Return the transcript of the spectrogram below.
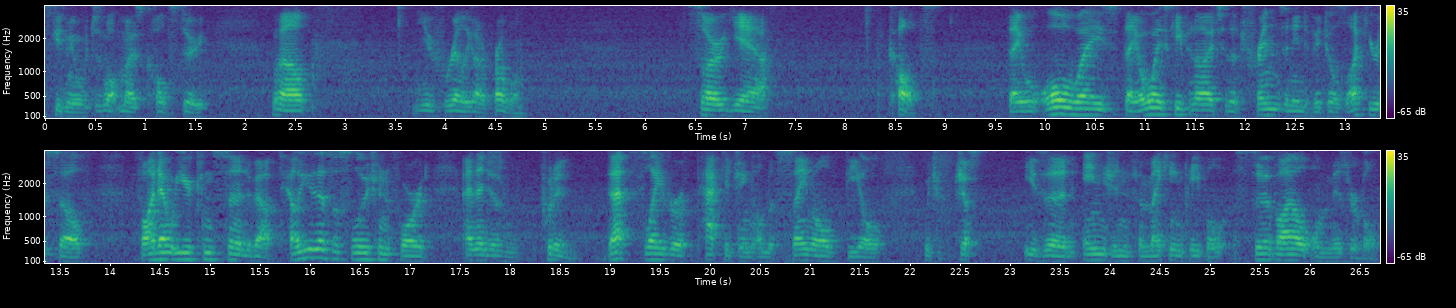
excuse me, which is what most cults do, well, you've really got a problem. So yeah, cults. They will always they always keep an eye to the trends in individuals like yourself, find out what you're concerned about, tell you there's a solution for it, and then just put it that flavor of packaging on the same old deal, which just is an engine for making people servile or miserable.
